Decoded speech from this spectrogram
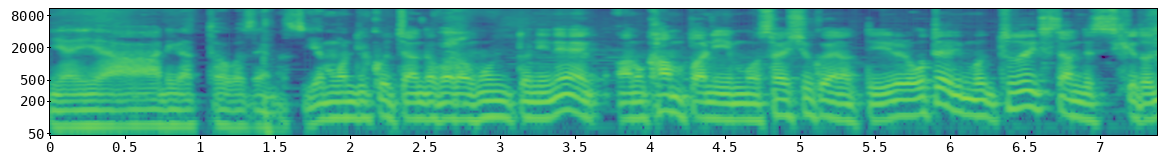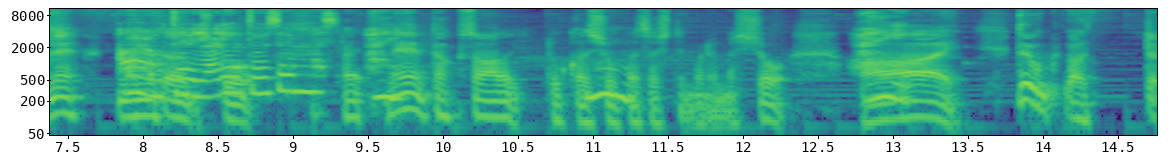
いい、やいやありがとうございます。いやもうリコちゃんだから本当にねあのカンパニーも最終回になっていろいろお便りも届いてたんですけどね。はい、おまたありがとうございます。とは。はい。いねたくさんどっかで紹介させてもらいましょう、はーい。ではと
